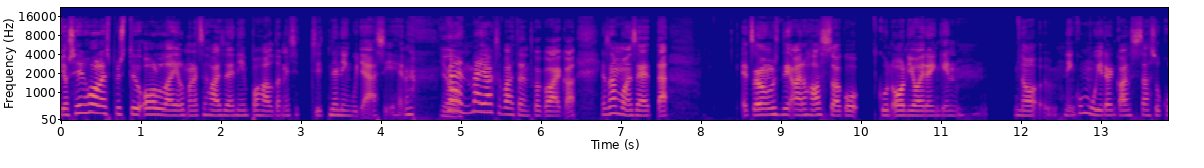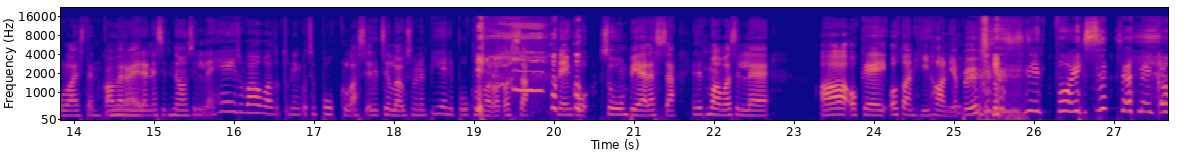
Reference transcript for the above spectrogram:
jos siinä huolessa pystyy olla ilman, että se haisee niin pahalta, niin sit, sit ne niinku jää siihen. Joo. Mä en, mä en jaksa vaihtaa nyt koko aikaa. Ja samoin se, että, että se on niin aina hassua, kun, kun on joidenkin no, niin kuin muiden kanssa, sukulaisten, kavereiden, Mm. ja sitten ne on silleen, hei sun vauvalta tuli niin kuin, se puklas, ja sitten silloin on semmoinen pieni puklunoro tuossa niin kuin, suun pielessä, ja sitten mä oon vaan silleen, aa okei, otan hihan ja pyyhkän siitä pois. Se on niin kuin,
